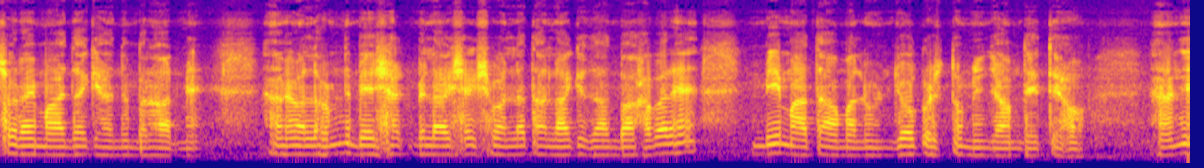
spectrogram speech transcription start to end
سورہ معاہدہ کے نمبر آٹھ میں۔ ہمیں اللہ نے بے شک، بلا شخص و اللہ تعالیٰ کے ذات باخبر ہیں بے ماتا ملون جو کچھ تم انجام دیتے ہو۔ ہاں جی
